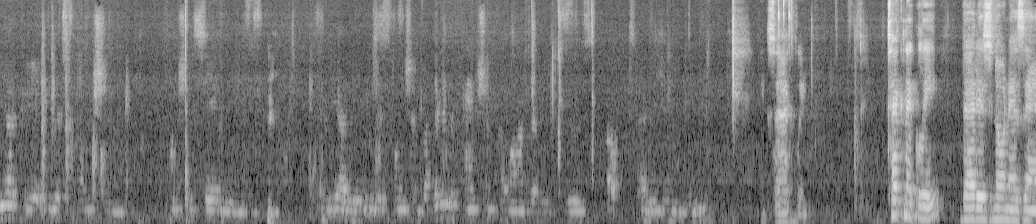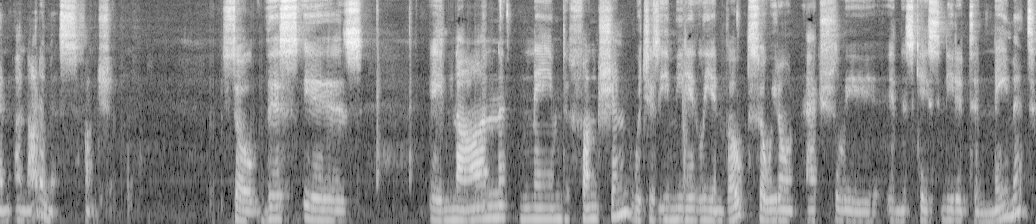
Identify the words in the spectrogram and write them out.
we are creating this function, function same Hmm. we are leaving this function, but there is a function command that we use out and Exactly. Technically, that is known as an anonymous function. So this is a non-named function which is immediately invoked, so we don't actually, in this case, needed to name it.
